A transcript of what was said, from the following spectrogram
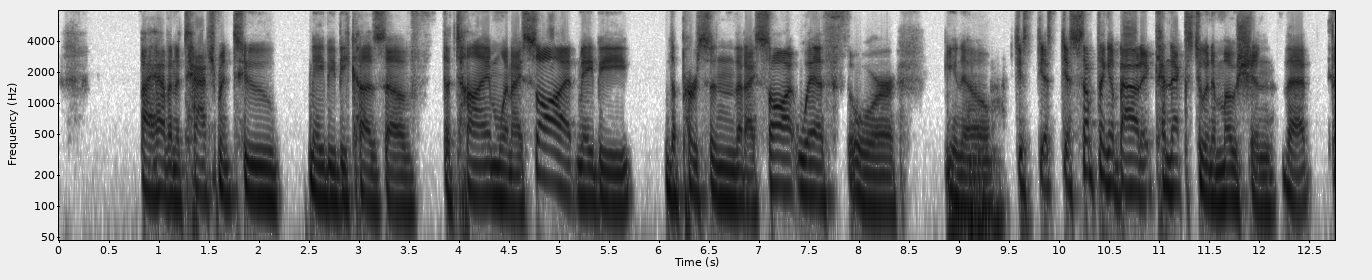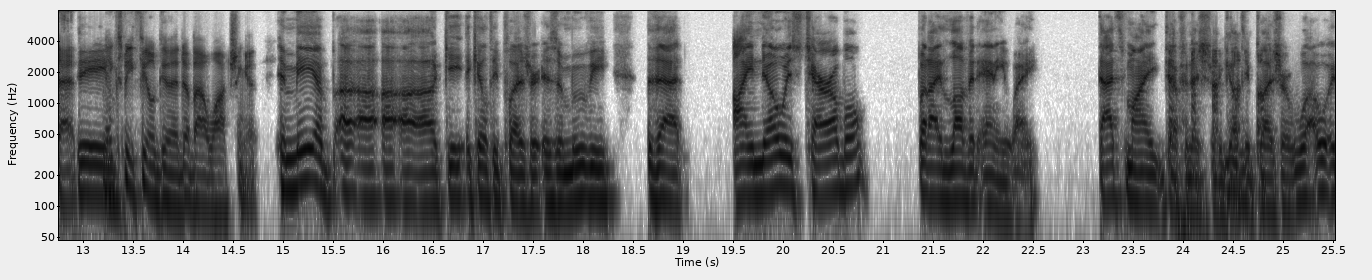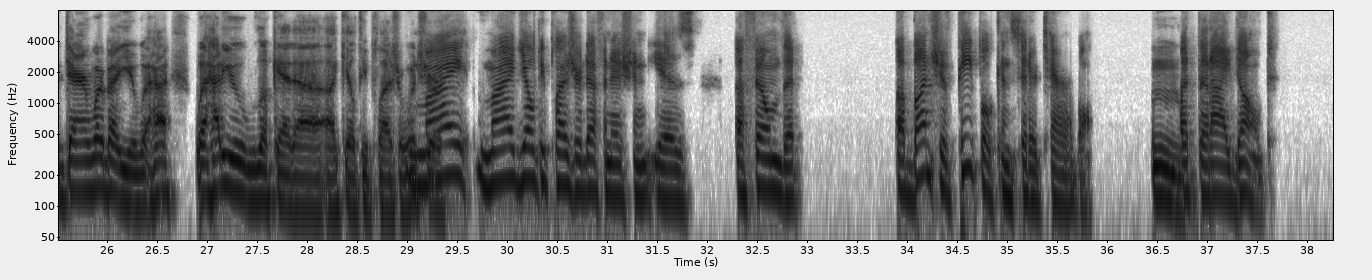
I have an attachment to, maybe because of the time when I saw it, maybe the person that I saw it with, or you know, hmm. just just just something about it connects to an emotion that that See- makes me feel good about watching it. to me, a, a, a, a, a guilty pleasure is a movie that I know is terrible, but I love it anyway. That's my definition of a guilty pleasure. Wha- Daren, what about you? How, well, how do you look at a, a guilty pleasure? What's your my my guilty pleasure definition is a film that a bunch of people consider terrible, Mm, but that I don't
